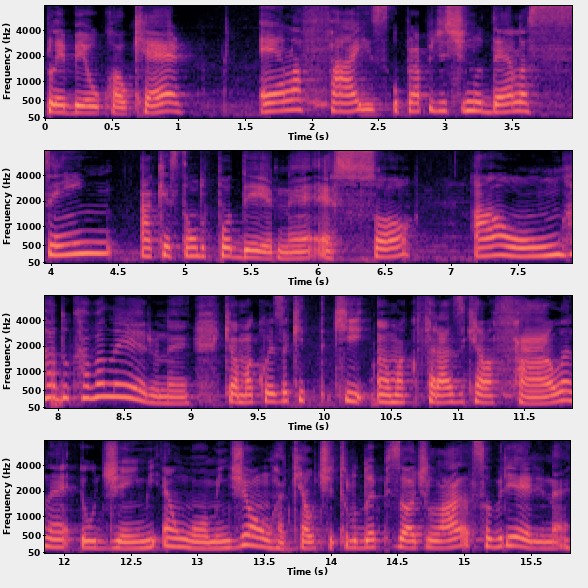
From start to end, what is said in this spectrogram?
plebeu qualquer, ela faz o próprio destino dela sem a questão do poder, né? É só a honra do cavaleiro, né? Que é uma coisa que, que é uma frase que ela fala, né? O Jamie é um homem de honra, que é o título do episódio lá sobre ele, né?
